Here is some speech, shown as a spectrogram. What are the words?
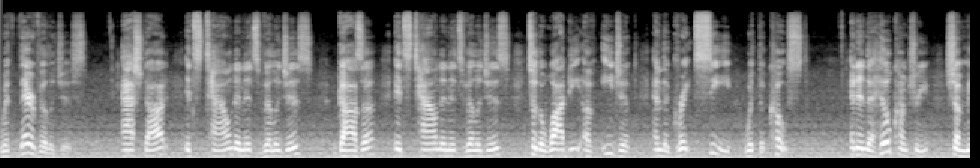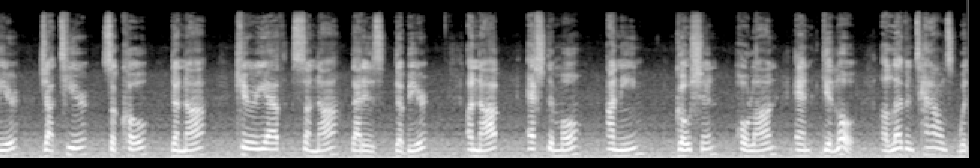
with their villages. Ashdod, its town and its villages, Gaza, its town and its villages, to the Wadi of Egypt and the great sea with the coast. And in the hill country, Shamir, Jatir, Sako, Dana, Kiriath Sanah, that is Debir, Anab, Eshtemo, Anim, Goshen, Holan, and Gilo, 11 towns with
